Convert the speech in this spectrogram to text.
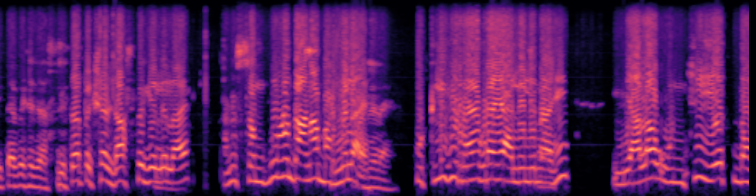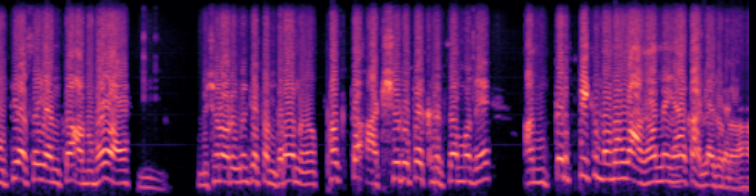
वितापेक्षा जास्त. वितापेक्षा जास्त गेलेला आहे आणि संपूर्ण दाणा भरलेला आहे. कुठलीही रोगराई आलेली नाही. याला उंची येत नव्हती असं यांचा अनुभव आहे. मिशन ऑर्गनच्या तंत्रानं फक्त आठशे रुपये खर्चामध्ये आंतरपीक म्हणून वाघाने ह्या काढल्या होता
